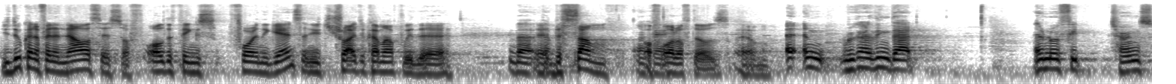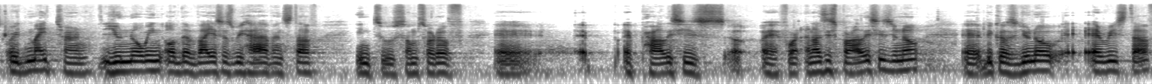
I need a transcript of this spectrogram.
you do kind of an analysis of all the things for and against, and you try to come up with the, the, uh, the sum okay. of all of those. Um, and regarding that, I don't know if it turns, or it might turn, you knowing all the biases we have and stuff, into some sort of uh, paralysis, uh, uh for analysis paralysis, you know, uh, because you know every stuff.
